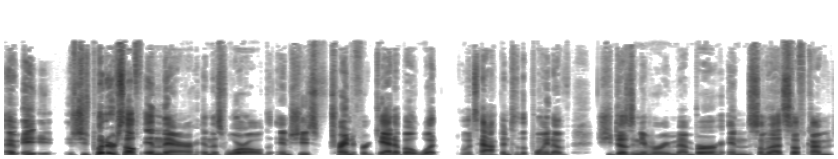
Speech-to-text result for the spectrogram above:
uh, it, she's put herself in there in this world and she's trying to forget about what what's happened to the point of she doesn't even remember and some of that stuff kind of,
